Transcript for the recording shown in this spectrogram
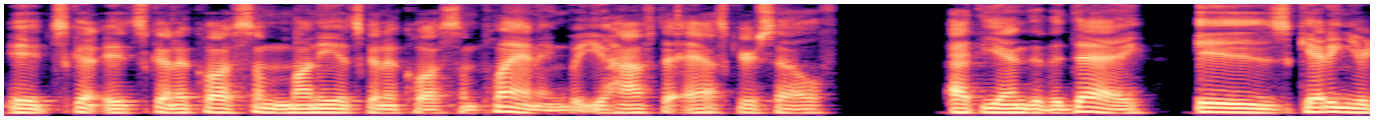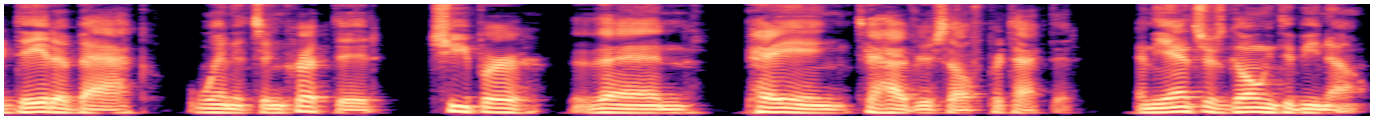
It's go- it's going to cost some money. It's going to cost some planning, but you have to ask yourself at the end of the day: is getting your data back when it's encrypted cheaper than paying to have yourself protected? And the answer is going to be no,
